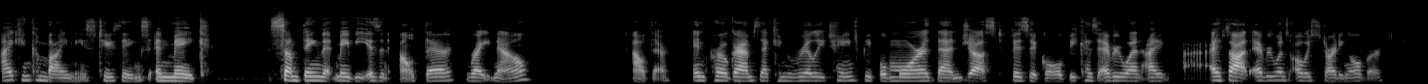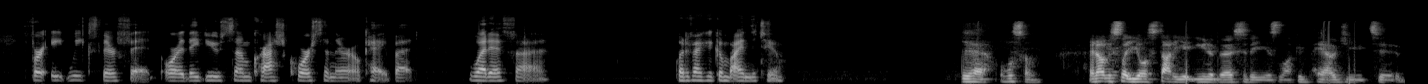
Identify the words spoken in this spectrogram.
I can combine these two things and make something that maybe isn't out there right now out there in programs that can really change people more than just physical because everyone I I thought everyone's always starting over. For 8 weeks they're fit or they do some crash course and they're okay, but what if uh what if I could combine the two? Yeah, awesome. And obviously, your study at university has like empowered you to,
